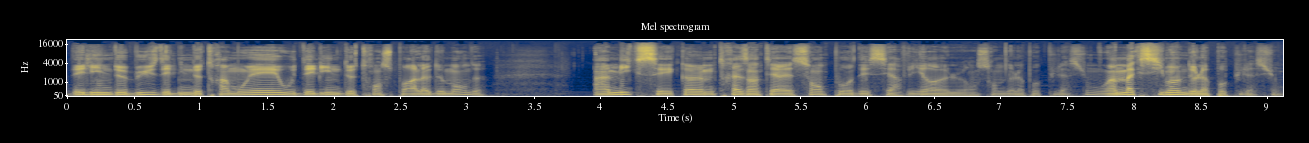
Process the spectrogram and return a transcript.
des lignes de bus, des lignes de tramway ou des lignes de transport à la demande. Un mix est quand même très intéressant pour desservir l'ensemble de la population ou un maximum de la population.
